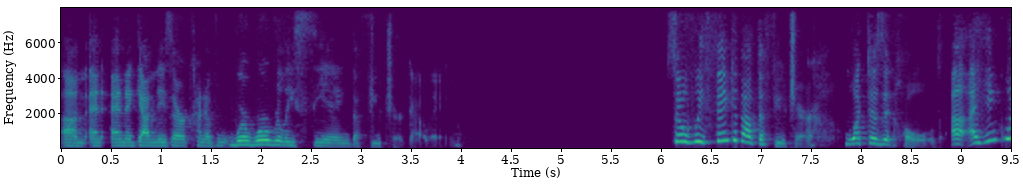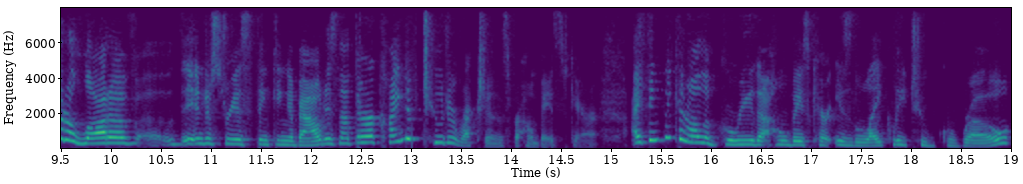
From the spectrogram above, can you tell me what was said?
Um, and, and again, these are kind of where we're really seeing the future going. So if we think about the future, what does it hold? Uh, I think what a lot of uh, the industry is thinking about is that there are kind of two directions for home based care. I think we can all agree that home based care is likely to grow.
